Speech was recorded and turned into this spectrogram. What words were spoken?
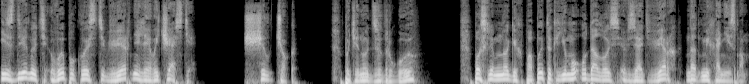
и сдвинуть выпуклость в верхней левой части. Щелчок. Потянуть за другую. После многих попыток ему удалось взять вверх над механизмом.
